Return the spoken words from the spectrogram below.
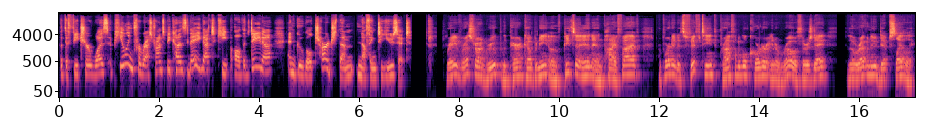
But the feature was appealing for restaurants because they got to keep all the data and Google charged them nothing to use it. Rave Restaurant Group, the parent company of Pizza Inn and Pie 5, reported its 15th profitable quarter in a row Thursday, though revenue dipped slightly.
